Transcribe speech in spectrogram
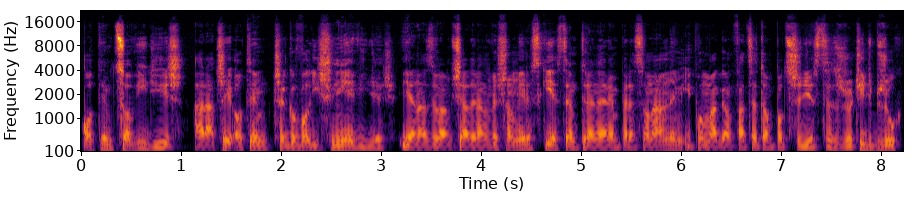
o tym co widzisz, a raczej o tym czego wolisz nie widzieć. Ja nazywam się Adrian Wyszomirski, jestem trenerem personalnym i pomagam facetom po 30 zrzucić brzuch,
